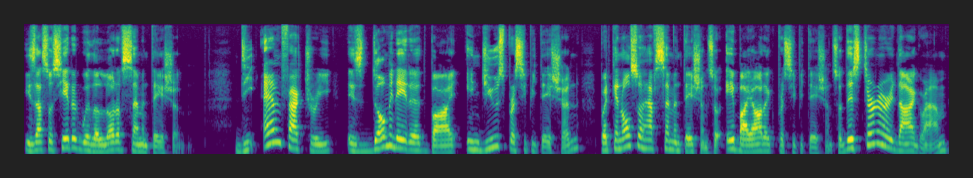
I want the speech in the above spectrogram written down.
is associated with a lot of cementation. The M factory is dominated by induced precipitation, but can also have cementation, so abiotic precipitation. So this ternary diagram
